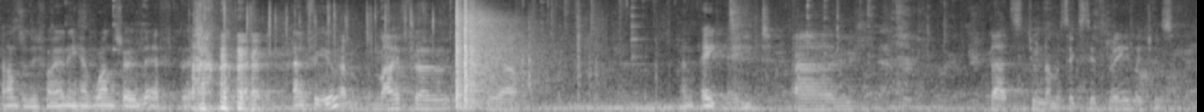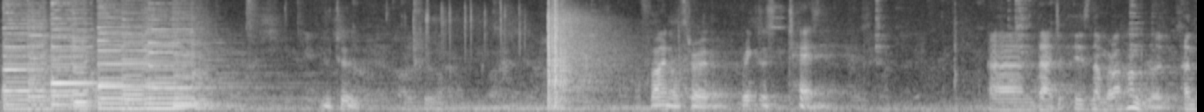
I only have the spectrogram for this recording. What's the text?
Sounds as if I only have one throw left there. and for you? Um, my throw is here. An eight. Eight. And that's tune number 63, which is. You too. Me too. A final throw brings us ten. And that is number 100. And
